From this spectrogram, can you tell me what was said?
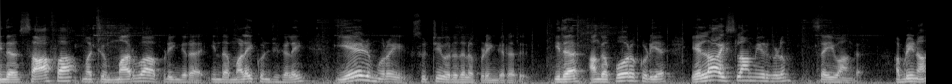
இந்த சாஃபா மற்றும் மர்வா அப்படிங்கிற இந்த மலைக்குஞ்சுகளை ஏழு முறை சுற்றி வருதல் அப்படிங்கிறது. இதை அங்கே போகக்கூடிய எல்லா இஸ்லாமியர்களும் செய்வாங்க. அப்படின்னா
